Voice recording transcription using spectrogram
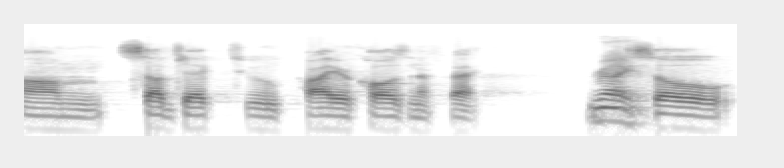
um, subject to prior cause and effect. Right. So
